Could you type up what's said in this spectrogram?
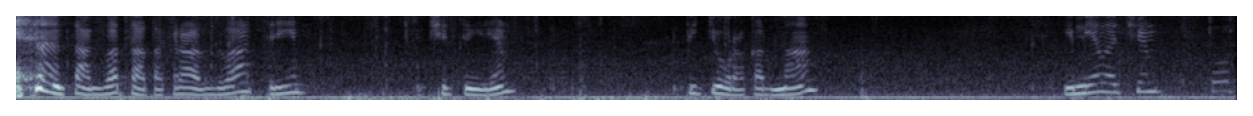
Так, двадцаток. Раз, два, три, четыре. Пятерок одна. И мелочи Тут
